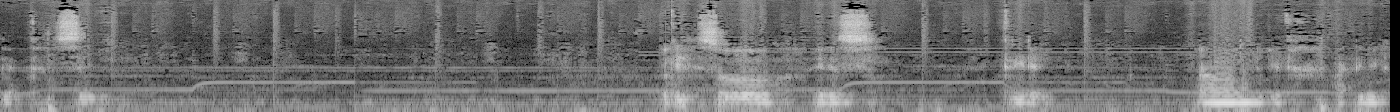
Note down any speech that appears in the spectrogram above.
click save okay so it is created. Now you need to click activate.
